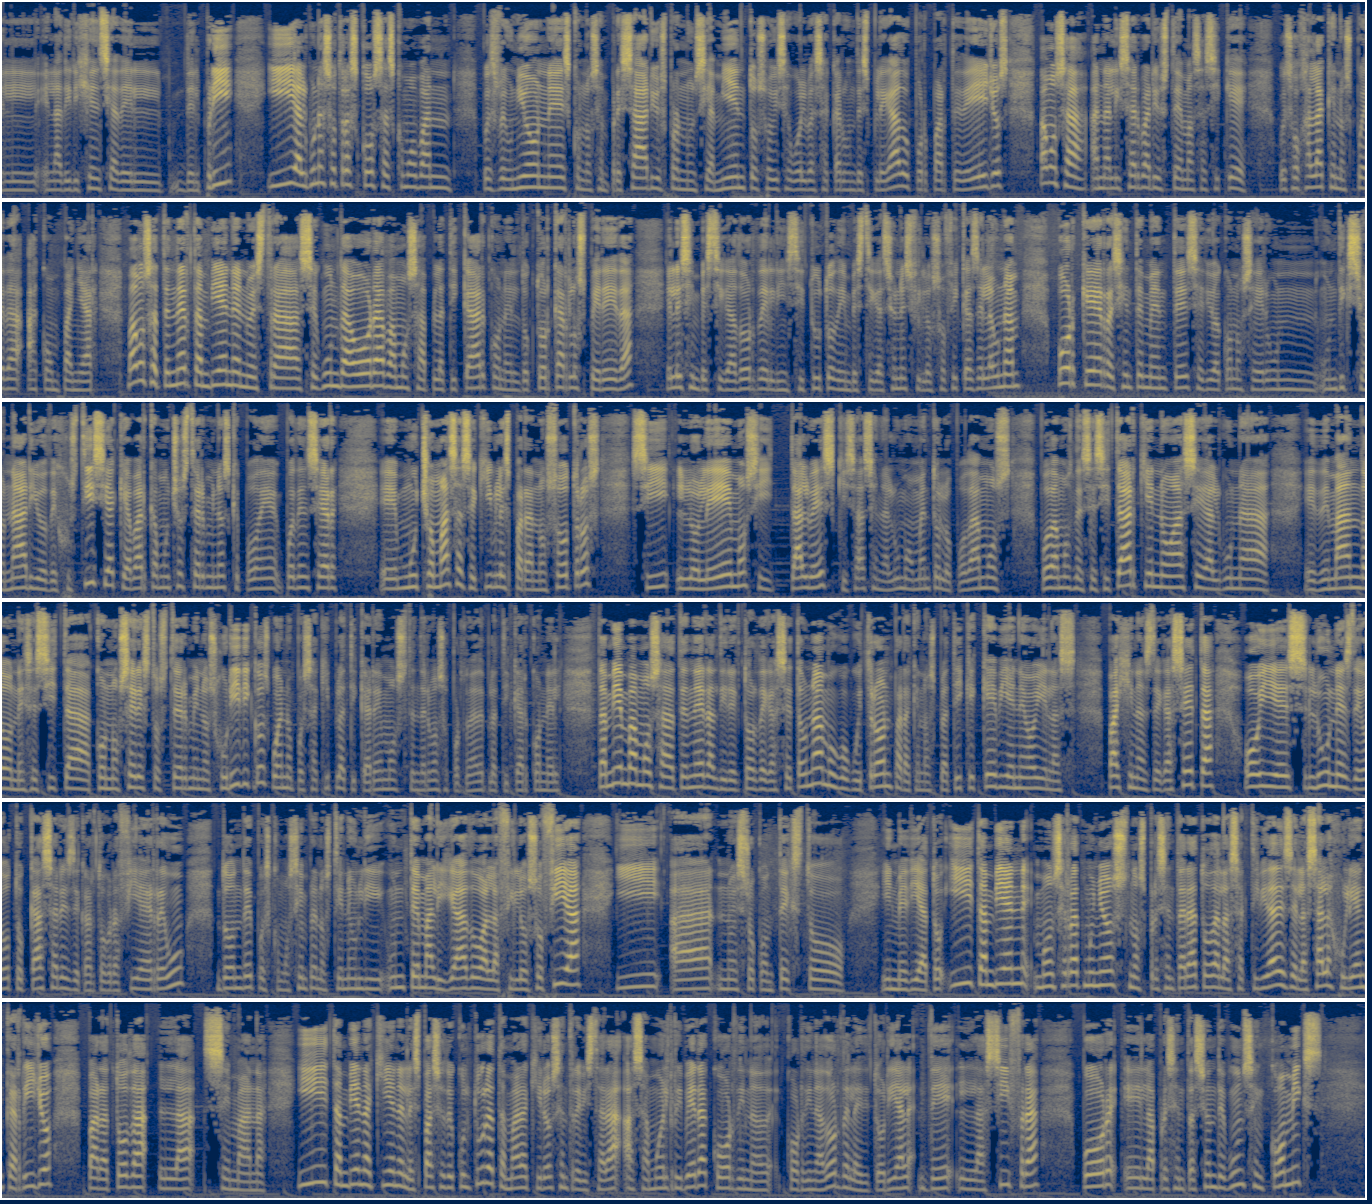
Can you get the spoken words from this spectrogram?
la dirigencia del, del PRI y algunas otras cosas, cómo van pues reuniones con los empresarios, pronunciamientos. Hoy se vuelve a sacar un desplegado por parte de ellos. Vamos a analizar varios temas, así que pues ojalá que nos pueda acompañar. Vamos a tener también en nuestra segunda hora, vamos a platicar con el doctor Carlos Pereda. Él es investigador del Instituto Instituto de Investigaciones Filosóficas de la UNAM, porque recientemente se dio a conocer un, diccionario de justicia que abarca muchos términos que pueden ser eh, mucho más asequibles para nosotros si lo leemos y tal vez, quizás en algún momento lo podamos, podamos necesitar. Quien no hace alguna eh, demanda o necesita conocer estos términos jurídicos, bueno, pues aquí platicaremos, tendremos oportunidad de platicar con él. También vamos a tener al director de Gaceta UNAM, Hugo Huitrón, para que nos platique qué viene hoy en las páginas de Gaceta. Hoy es lunes de Otto Cázares de Cartografía RU, donde pues como siempre nos tiene un, tema ligado a la filosofía y a nuestro contexto inmediato. Y también Montserrat Muñoz nos presentará todas las actividades de la sala Julián Carrillo para toda la semana. Y también aquí en el espacio de cultura, Tamara Quiroz entrevistará a Samuel Rivera, coordinador de la editorial de La Cifra, por eh, la presentación de Bunsen Comics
